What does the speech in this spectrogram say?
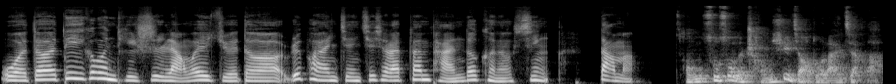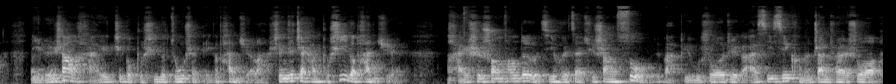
我的第一个问题是，两位觉得 Ripple 案件接下来翻盘的可能性大吗？从诉讼的程序角度来讲啊，理论上还这个不是一个终审的一个判决了，甚至这还不是一个判决。还是双方都有机会再去上诉，对吧？比如说这个 SEC 可能站出来说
